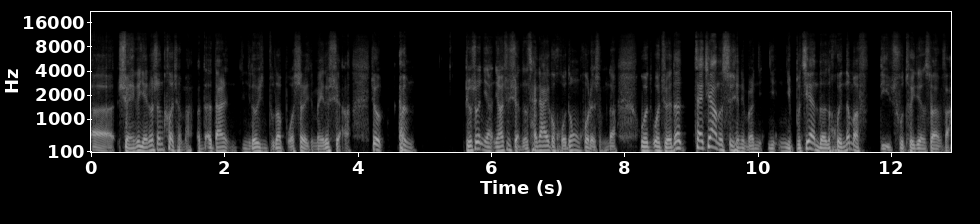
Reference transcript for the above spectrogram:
呃选一个研究生课程吧，呃，当然你都已经读到博士了，已经没得选了，就。比如说你要你要去选择参加一个活动或者什么的，我我觉得在这样的事情里边，你你你不见得会那么抵触推荐算法。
